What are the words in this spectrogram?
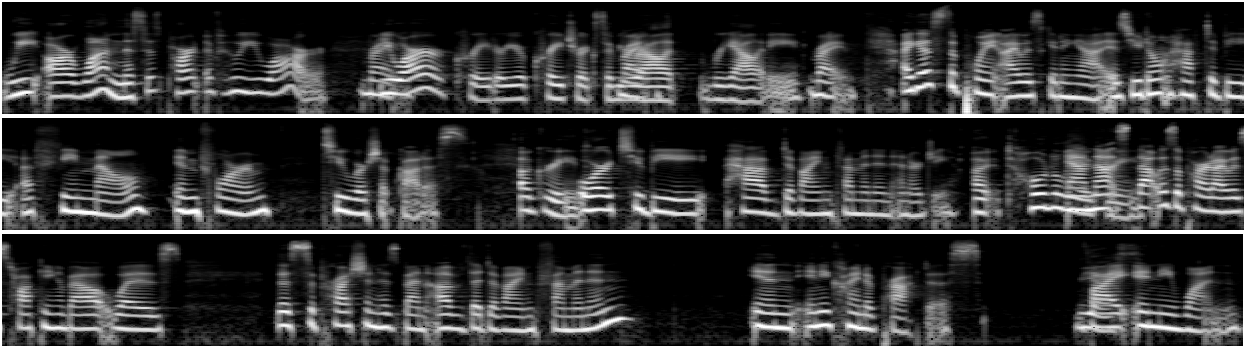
we are one. This is part of who you are. Right. You are creator, you're creatrix of your Right. reali- reality. Right. I guess the point I was getting at is you don't have to be a female in form to worship goddess Agreed. or to be have divine feminine energy. I totally agree. and agree. that's that was the part I was talking about was the suppression has been of the divine feminine in any kind of practice by anyone,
